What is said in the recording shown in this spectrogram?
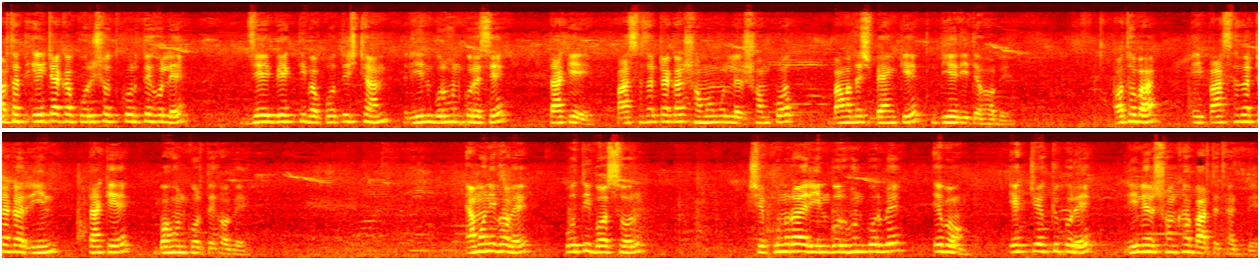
অর্থাৎ এই টাকা পরিশোধ করতে হলে যে ব্যক্তি বা প্রতিষ্ঠান ঋণ গ্রহণ করেছে, তাকে পাঁচ হাজার টাকার সমমূল্যের সম্পদ বাংলাদেশ ব্যাংকে দিয়ে দিতে হবে। অথবা এই পাঁচ হাজার টাকার ঋণ তাকে বহন করতে হবে। এমনইভাবে প্রতি বছর সে পুনরায় ঋণ গ্রহণ করবে এবং একটু একটু করে ঋণের সংখ্যা বাড়তে থাকবে,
